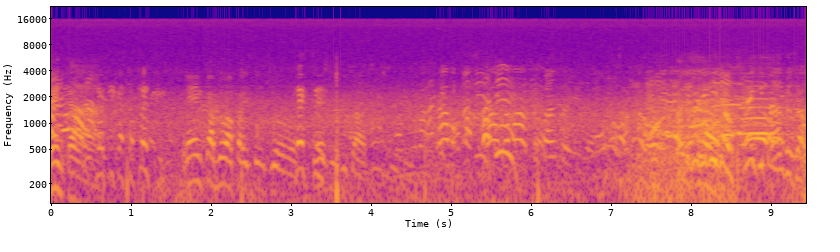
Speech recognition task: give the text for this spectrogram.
Ręka. Ręka była. Też tak. Ale pan nie widział, ręki pan nie widział.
